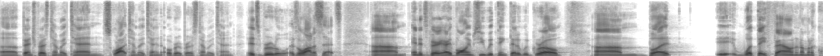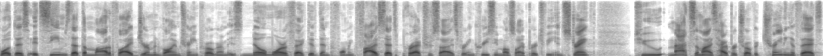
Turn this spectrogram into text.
uh, bench press 10 by 10 squat 10 by 10 overhead press 10 by 10 it's brutal. It's a lot of sets. Um, and it's very high volume so you would think that it would grow. Um, but it, what they found, and I'm going to quote this, it seems that the modified German volume training program is no more effective than performing five sets per exercise for increasing muscle hypertrophy and strength. To maximize hypertrophic training effects,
